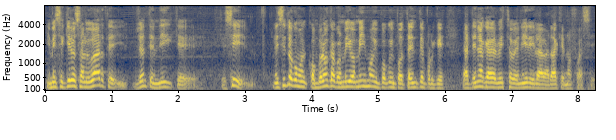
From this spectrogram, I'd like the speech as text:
y me dice, quiero saludarte, y yo entendí que, que sí, me siento como con bronca conmigo mismo y un poco impotente, porque la tenía que haber visto venir y la verdad que no fue así.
